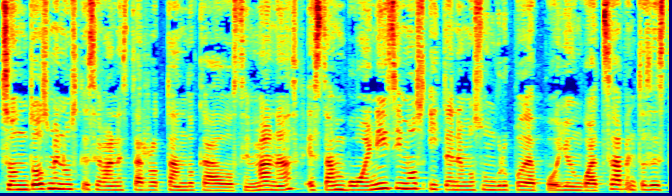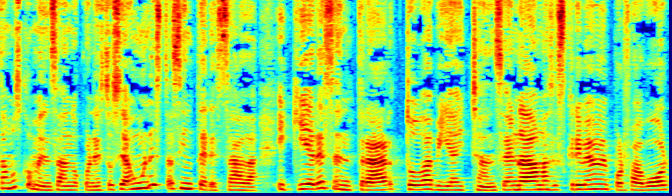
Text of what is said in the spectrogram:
Son dos menús que se van a estar rotando cada dos semanas. Están buenísimos y tenemos un grupo de apoyo en WhatsApp. Entonces estamos comenzando con esto. Si aún estás interesada y quieres entrar, todavía hay chance. Nada más escríbeme por favor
